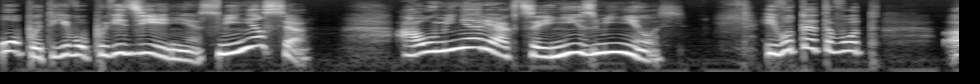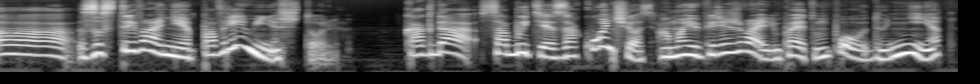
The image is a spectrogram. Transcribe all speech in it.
опыт его поведения сменился, а у меня реакция не изменилась. И вот это вот э, застревание по времени, что ли, когда событие закончилось, а мое переживание по этому поводу нет,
